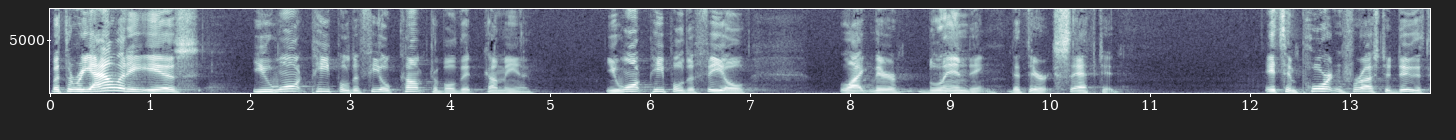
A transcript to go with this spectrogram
But the reality is, you want people to feel comfortable that come in. You want people to feel like they're blending, that they're accepted. It's important for us to do this.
